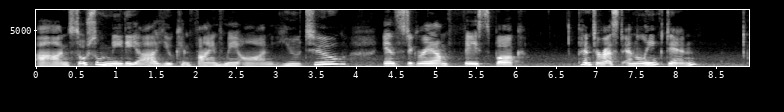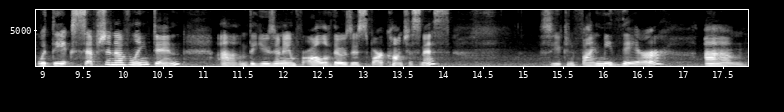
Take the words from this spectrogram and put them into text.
On social media, you can find me on YouTube, Instagram, Facebook, Pinterest, and LinkedIn. With the exception of LinkedIn, um, the username for all of those is Spark Consciousness. So you can find me there. Um,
